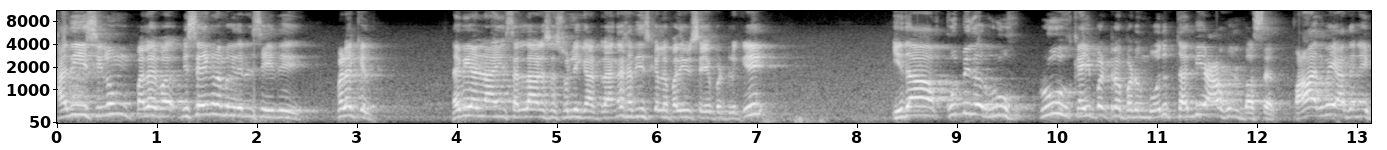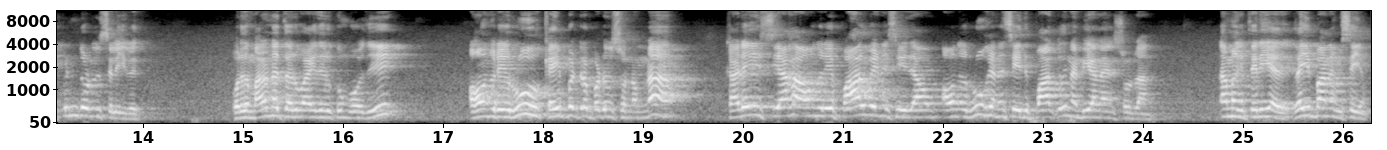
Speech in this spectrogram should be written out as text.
ஹதீஸிலும் பல வ- விஷயங்கள் நமக்கு என்ன செய்து விளக்குது. நபிகள் நாயகம் சல்லாரச சொல்லி காட்டுறாங்க ஹதீஸ்களில் பதிவு செய்யப்பட்டிருக்கு. இதா குபித ரூஹ் ரூஹ் கைப்பற்றப்படும் போது தபி ஆகுல் பசர் பார்வை அதனை பின்தொடர்ந்து செல்கிறது. ஒரு மரண தருவாயில் இருக்கும்போது அவனுடைய ரூஹ் கைப்பற்றப்படும் சொன்னோம்னா கடைசியாக அவனுடைய பார்வை என்ன செய்து அவன் அவனுடைய ரூஹ் என்ன செய்து பார்க்குது நபியால சொல்கிறாங்க நமக்கு தெரியாது ரைபான விஷயம்.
